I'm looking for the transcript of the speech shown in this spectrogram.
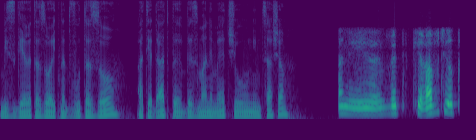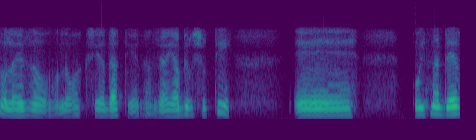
המסגרת הזו, ההתנדבות הזו. את ידעת בזמן אמת שהוא נמצא שם? אני קירבתי אותו לאזור, לא רק שידעתי, אלא זה היה ברשותי. אה, הוא התנדב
